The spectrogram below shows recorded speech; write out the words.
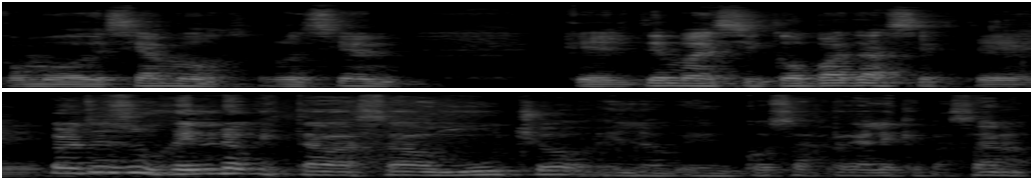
como decíamos recién, que el tema de psicópatas, este, Pero este es un género que está basado mucho en, lo en cosas reales que pasaron.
